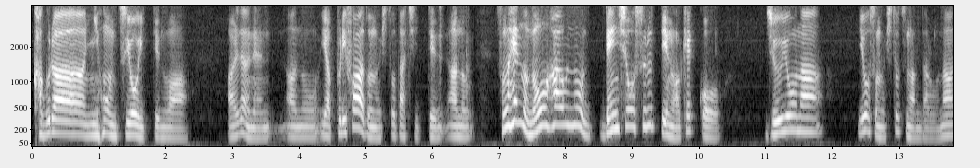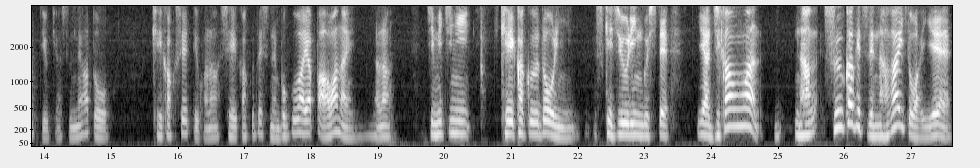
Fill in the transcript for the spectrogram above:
神楽日本強いっていうのは、あれだよね、あの、いや、プリファードの人たちって、あの、その辺のノウハウの伝承するっていうのは結構重要な要素の一つなんだろうなっていう気がするね。あと、計画性っていうかな、性格ですね。僕はやっぱ合わないんだな。地道に計画通りにスケジューリングして、いや、時間は数ヶ月で長いとはいえ、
